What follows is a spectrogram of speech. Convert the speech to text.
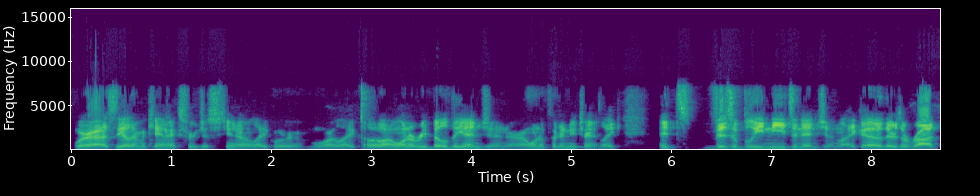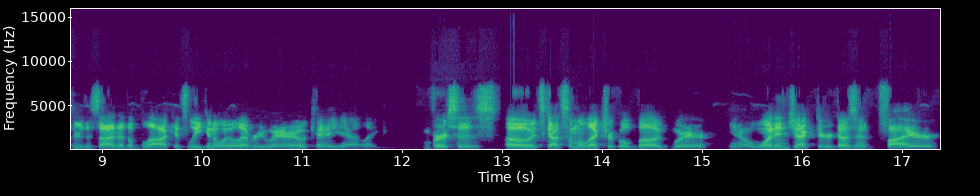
Whereas the other mechanics were just, you know, like we're more like, oh, I want to rebuild the engine or I want to put a new train. Like it's visibly needs an engine. Like oh, there's a rod through the side of the block. It's leaking oil everywhere. Okay, yeah, like versus oh, it's got some electrical bug where you know one injector doesn't fire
